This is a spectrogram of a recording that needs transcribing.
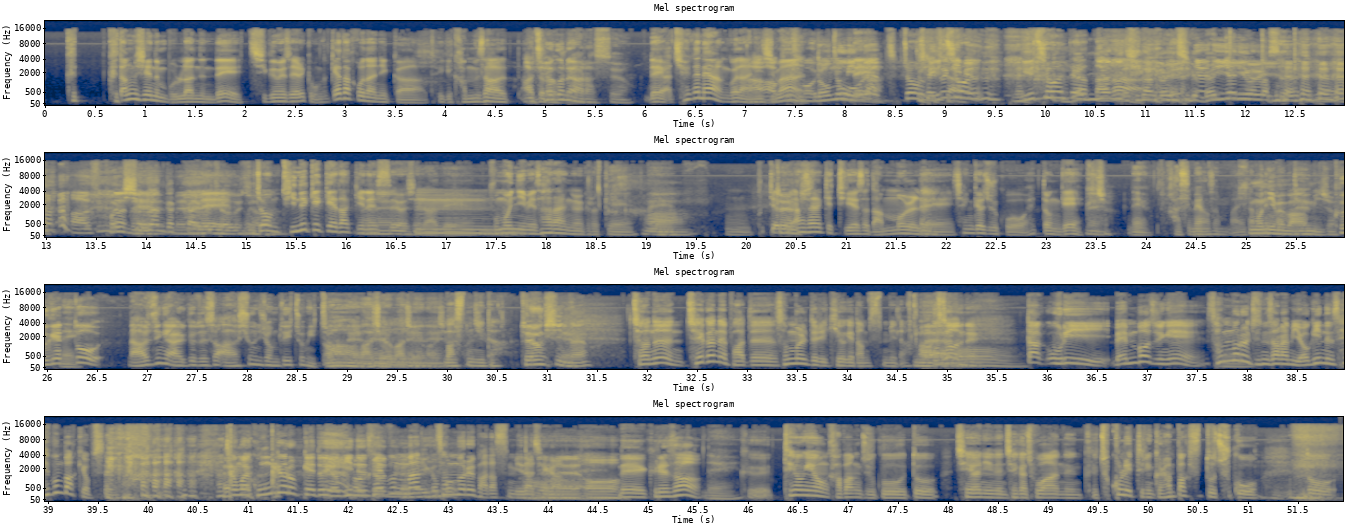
그그 당시에는 몰랐는데 지금에서 이렇게 뭔가 깨닫고 나니까 되게 감사하더라고요. 아 최근에 알았어요. 네, 최근에 한 건 아니지만 아, 뭐 너무 좀 오래- 내가- 좀 최근이면 유치원, 유치원 때였다가 지난 거예요 지금 몇 년이 흘렀어요 지금 아, 거의 10년 가까이 네, 그죠, 그죠. 좀 뒤늦게 깨닫긴 네. 했어요 제가 음. 네. 부모님의 사랑을 그렇게 네. 아, 음, 네. 항상 이렇게 뒤에서 남몰래 네. 챙겨주고 했던 게 네. 네, 가슴에 항상 많이 부모님의. 마음이죠. 그게 네. 또 나중에 알게 돼서 아쉬운 점도 좀 있죠. 아, 네, 맞아요, 네, 맞아요, 네, 맞아요. 네. 맞습니다. 도영 씨 네. 있나요? 저는 최근에 받은 선물들이 기억에 남습니다. 네. 우선 네. 딱 우리 멤버 중에 선물을 준 사람이 여기 있는 세 분밖에 없어요. 정말 공교롭게도 여기 있는 어, 세. 분만 뭐- 선물을 받았습니다. 어. 제가. 네, 어. 네, 그래서 네. 그 태용이 형 가방 주고 또 재현이는 제가 좋아하는 그 초콜릿 드링크를 한 박스 또 주고 또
